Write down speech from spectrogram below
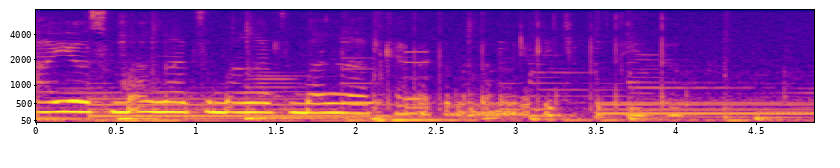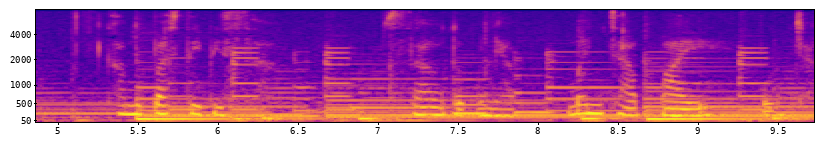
Ayo semangat, semangat, semangat, kata teman-teman kelinci putih itu. Kamu pasti bisa, bisa untuk mencapai puncak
